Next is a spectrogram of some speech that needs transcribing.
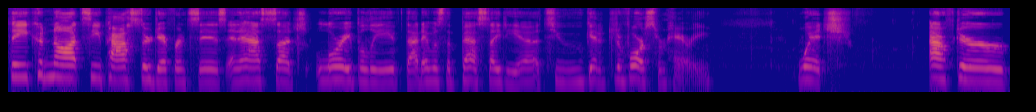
They could not see past their differences, and as such, Lori believed that it was the best idea to get a divorce from Harry. Which, after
